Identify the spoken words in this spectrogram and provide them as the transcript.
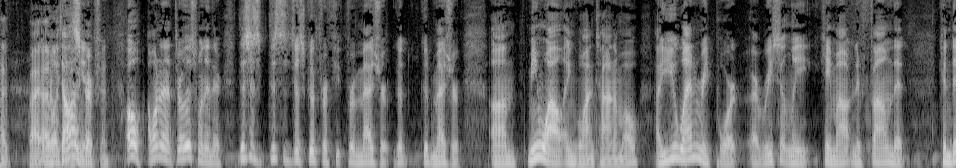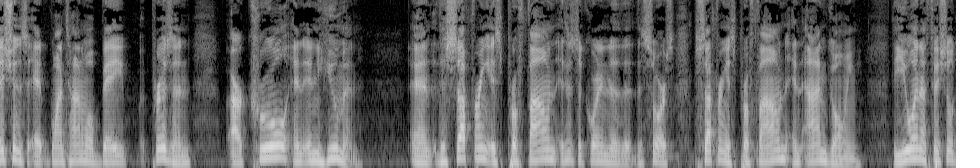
I, I, I like the telling you. description. Oh, I want to throw this one in there. This is this is just good for for measure, good good measure. Um, meanwhile, in Guantanamo, a UN report uh, recently came out and it found that conditions at Guantanamo Bay prison are cruel and inhuman. And the suffering is profound. This is according to the, the source. Suffering is profound and ongoing. The UN official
